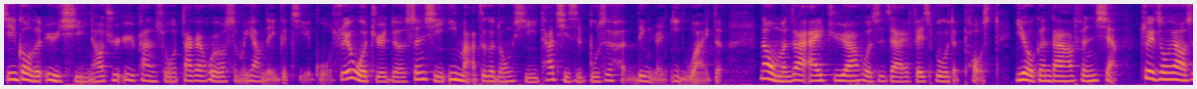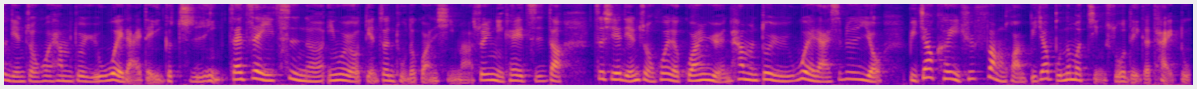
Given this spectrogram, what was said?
机构的预期，然后去预判说大概会有什么样的一个结果，所以我觉得升息一码这个东西，它其实不是很令人意外的。那我们在 IG 啊，或者是在 Facebook 的 Post 也有跟大家分享，最重要的是联准会他们对于未来的一个指引。在这一次呢，因为有点阵图的关系嘛，所以你可以知道这些联准会的官员他们对于未来是不是有比较可以去放缓、比较不那么紧缩的一个态度。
